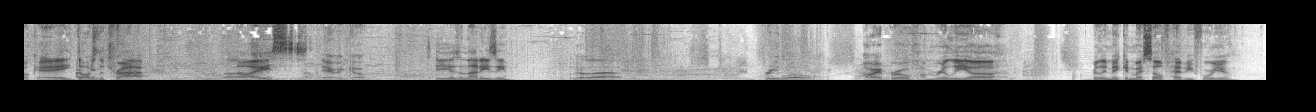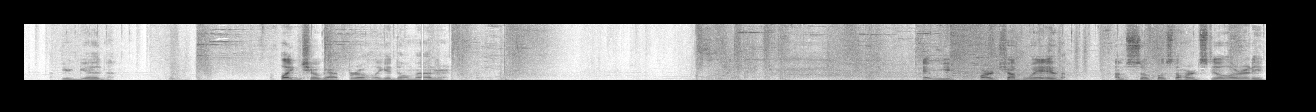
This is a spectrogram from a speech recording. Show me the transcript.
okay. Dodge the trap. Nice. There we go. See, isn't that easy? Look at that. Pretty low. All right, bro. I'm really uh, I'm really making myself heavy for you. You're good. I'm playing Cho'Gath, bro. Like, it don't matter. Okay, we hard shove wave. I'm so close to Heartsteel already.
